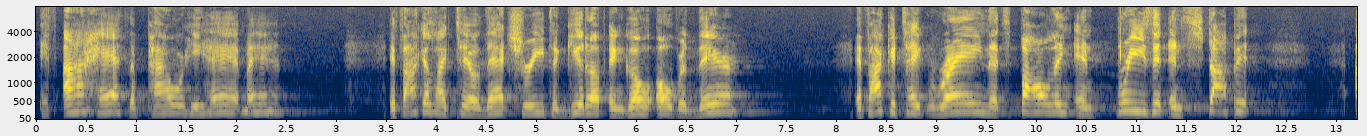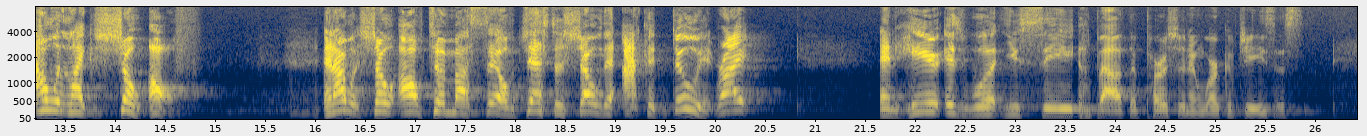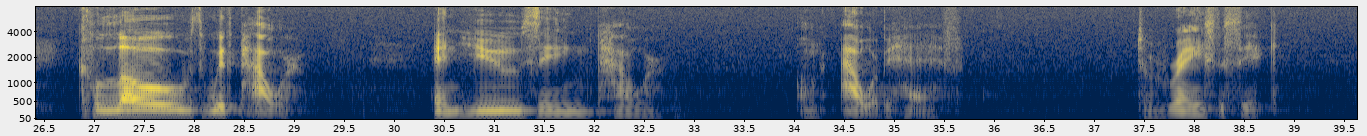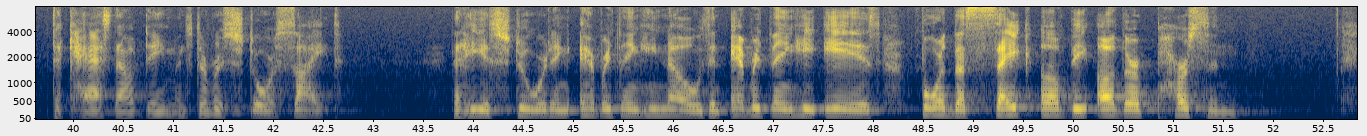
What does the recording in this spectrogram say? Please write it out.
If I had the power he had, man, if I could like tell that tree to get up and go over there, if I could take rain that's falling and freeze it and stop it, I would like show off. And I would show off to myself just to show that I could do it, right? And here is what you see about the person and work of Jesus clothed with power and using power on our behalf to raise the sick, to cast out demons, to restore sight. That he is stewarding everything he knows and everything he is for the sake of the other person.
